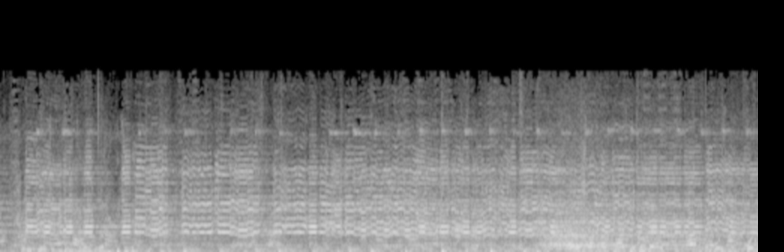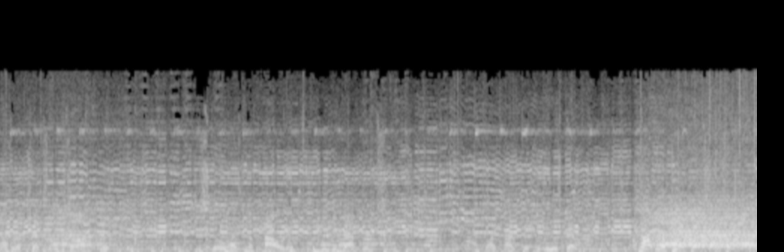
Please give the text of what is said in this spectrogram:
I'm sure he feels like he can connect with everything. There's that left high kick again. Yeah, Boy, checks it with his arms, but still has enough power to, to move him backwards. Right high kick from the Uzbek. Cartwheel kick from Saenchai.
